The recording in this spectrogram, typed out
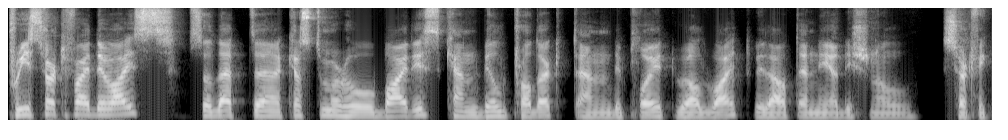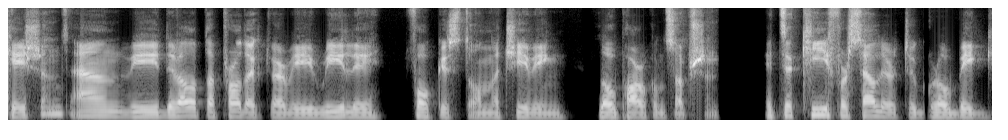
pre-certified device so that uh, customer who buy this can build product and deploy it worldwide without any additional certifications. And we developed a product where we really focused on achieving low power consumption. It's a key for cellular to grow big.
